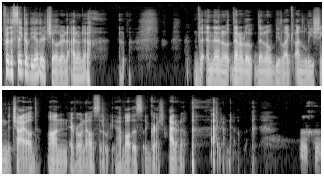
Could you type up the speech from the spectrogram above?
for the sake of the other children. I don't know. The- and then it'll, then it'll then it'll be like unleashing the child on everyone else. It'll have all this aggression. I don't know. I don't know. Uh-huh.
